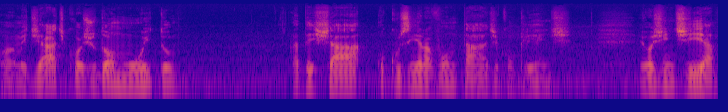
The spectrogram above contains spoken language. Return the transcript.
o mediático, ajudou muito a deixar o cozinheiro à vontade com o cliente. E hoje em dia,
